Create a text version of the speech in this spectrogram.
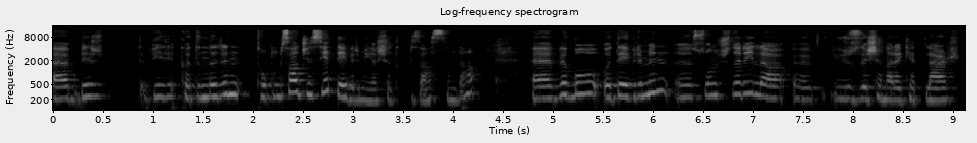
bir bir kadınların toplumsal cinsiyet devrimi yaşadık biz aslında. E, ve bu devrimin e, sonuçlarıyla e, yüzleşen hareketler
